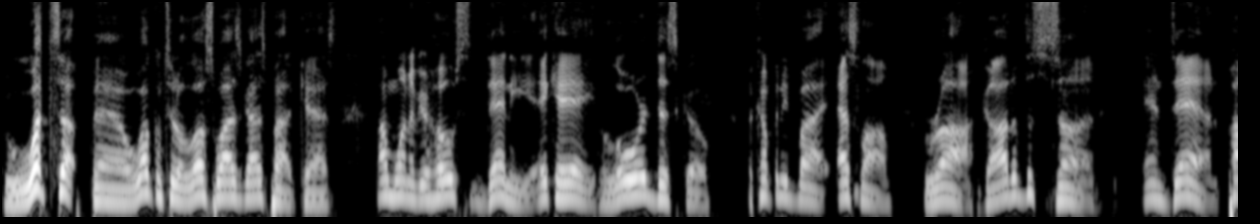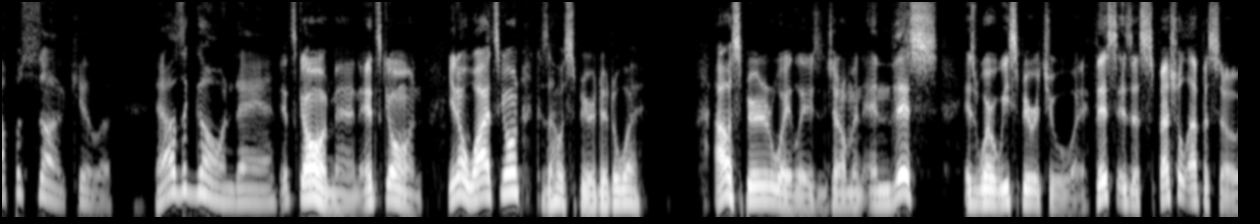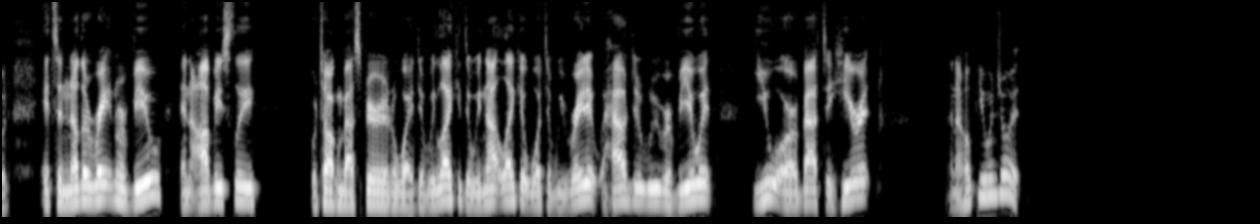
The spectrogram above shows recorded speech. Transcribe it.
What's up, and welcome to the Lost Wise Guys podcast. I'm one of your hosts, Danny, aka Lord Disco, accompanied by Eslam, Ra, God of the Sun, and Dan, Papa Sun Killer. How's it going, Dan? It's going, man. It's going. You know why it's going? Because I was spirited away. I was spirited away, ladies and gentlemen. And this is where we spirit you away. This is a special episode. It's another rate and review. And obviously, we're talking about Spirited Away. Did we like it? Did we not like it? What did we rate it? How did we review it? You are about to hear it. And I hope you enjoy it.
